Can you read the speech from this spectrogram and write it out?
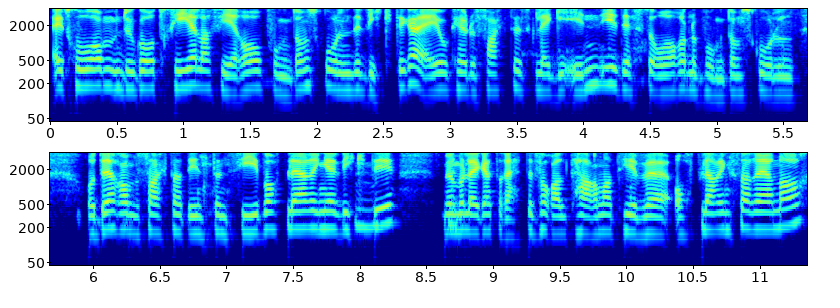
Jeg tror om du går tre eller fire år på ungdomsskolen, det viktige er jo hva du faktisk legger inn i disse årene på ungdomsskolen. Og Der har vi sagt at intensivopplæring er viktig. Vi må legge til rette for alternative opplæringsarenaer.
